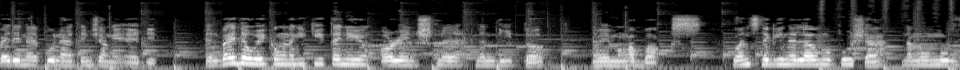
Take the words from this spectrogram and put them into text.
pwede na po natin siyang i-edit. And by the way, kung nakikita nyo yung orange na nandito, na may mga box, once na ginalaw mo po siya, namumove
